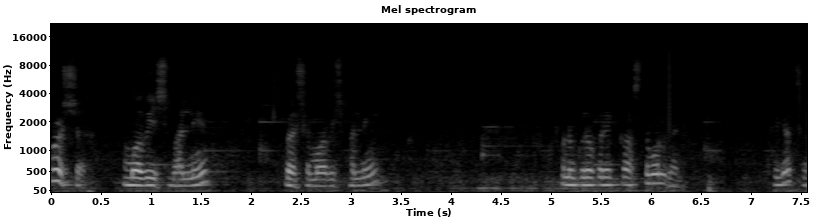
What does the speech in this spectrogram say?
প্রশ্ন মুভিস ভালো নিয়ে প্রশ্ন মুভিস ভালো নিয়ে অনুগ্রহ করে একটু আসতে বলবেন ঠিক আছে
